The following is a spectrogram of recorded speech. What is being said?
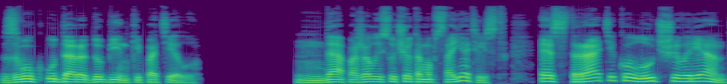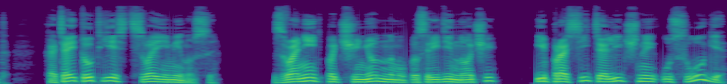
звук удара дубинки по телу. Да, пожалуй, с учетом обстоятельств, эстратику лучший вариант, хотя и тут есть свои минусы. Звонить подчиненному посреди ночи и просить о личной услуге?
